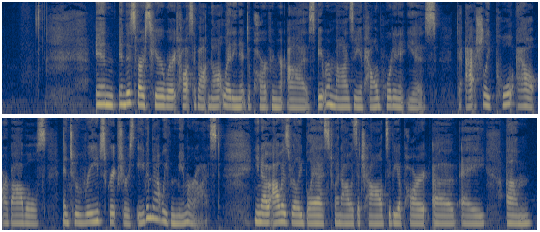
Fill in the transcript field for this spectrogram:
In, in this verse here, where it talks about not letting it depart from your eyes, it reminds me of how important it is to actually pull out our Bibles and to read scriptures, even that we've memorized. You know, I was really blessed when I was a child to be a part of a. Um,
